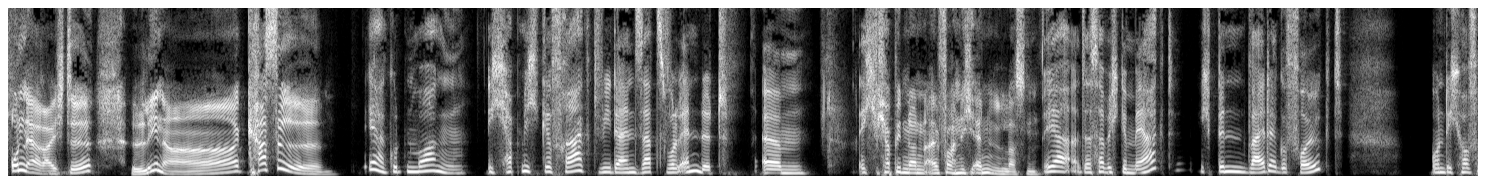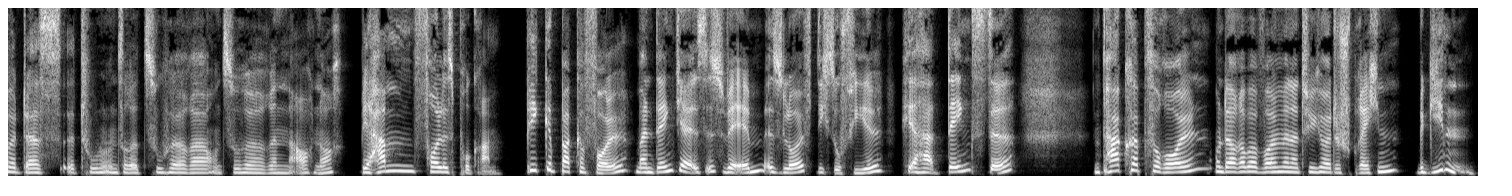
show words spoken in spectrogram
unerreichte Lena Kassel. Ja, guten Morgen. Ich habe mich gefragt, wie dein Satz wohl endet. Ähm, ich ich habe ihn dann einfach nicht enden lassen. Ja, das habe ich gemerkt. Ich bin weiter gefolgt und ich hoffe, das äh, tun unsere Zuhörer und Zuhörerinnen auch noch. Wir haben ein volles Programm pickebacke voll. Man denkt ja, es ist WM, es läuft nicht so viel. Ja, denkste. Ein paar Köpfe rollen und darüber wollen wir natürlich heute sprechen. Beginnen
